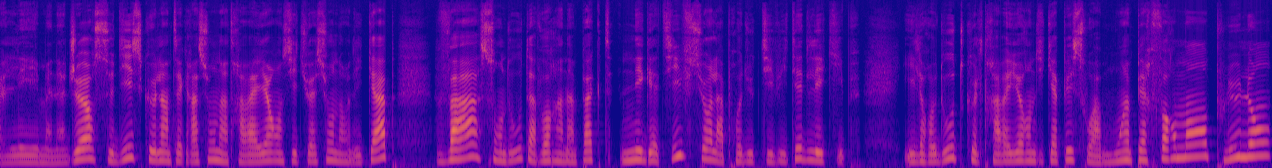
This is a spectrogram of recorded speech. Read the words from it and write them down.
Les managers se disent que l'intégration d'un travailleur en situation de handicap va sans doute avoir un impact négatif sur la productivité de l'équipe. Ils redoutent que le travailleur handicapé soit moins performant, plus lent,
